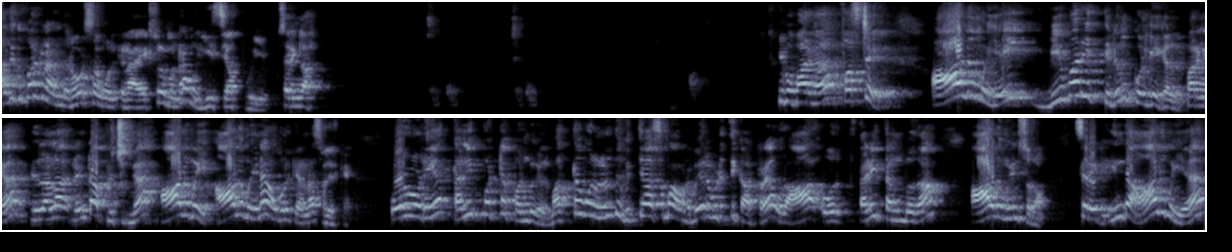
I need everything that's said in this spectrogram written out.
அதுக்கு பிறகு நான் இந்த நோட்ஸ் உங்களுக்கு நான் எக்ஸ்பிளைன் பண்றேன். உங்களுக்கு ஈஸியா புரியும். சரிங்களா? இப்போ பாருங்க ஃபர்ஸ்ட் ஆளுமையை விவரித்திடும் கொள்கைகள். பாருங்க இதுல ரெண்டா பிரிச்சுங்க ஆளுமை ஆளுமைனா உங்களுக்கு என்ன சொல்லியிருக்கேன்? ஒருவருடைய தனிப்பட்ட பண்புகள். மற்றவர்களிருந்து வித்தியாசமா அவனை வேறுபடுத்தி காட்டுற ஒரு ஆ- ஒரு தனித்தன்பு தான் ஆளுமைன்னு சொல்றோம். சரி இந்த ஆளுமைய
